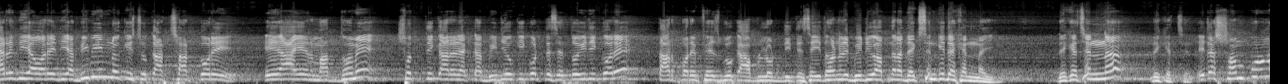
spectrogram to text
এরে দিয়া ওরে দিয়া বিভিন্ন কিছু কাটছাট করে এআই এর মাধ্যমে সত্যিকারের একটা ভিডিও কি করতেছে, তৈরি করে, তারপরে ফেসবুকে আপলোড দিতেছে। এই ধরনের ভিডিও আপনারা দেখছেন কি দেখেন নাই? দেখেছেন না? দেখেছেন। এটা সম্পূর্ণ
